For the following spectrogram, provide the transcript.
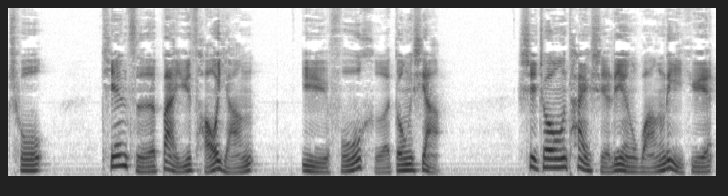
初，天子败于曹阳，与符合东下。侍中太史令王立曰：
